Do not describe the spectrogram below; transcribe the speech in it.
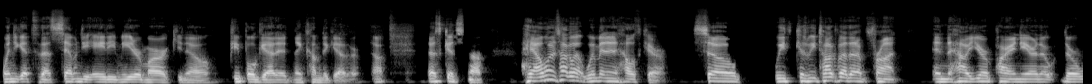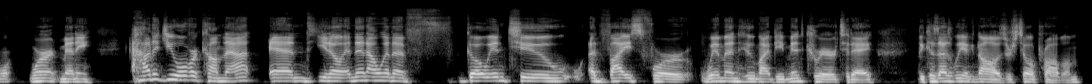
when you get to that 70, 80 meter mark, you know, people get it and they come together. Oh, that's good stuff. Hey, I want to talk about women in healthcare. So we, because we talked about that up front and how you're a pioneer, there, there weren't many. How did you overcome that? And, you know, and then I'm going to go into advice for women who might be mid career today, because as we acknowledge, there's still a problem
